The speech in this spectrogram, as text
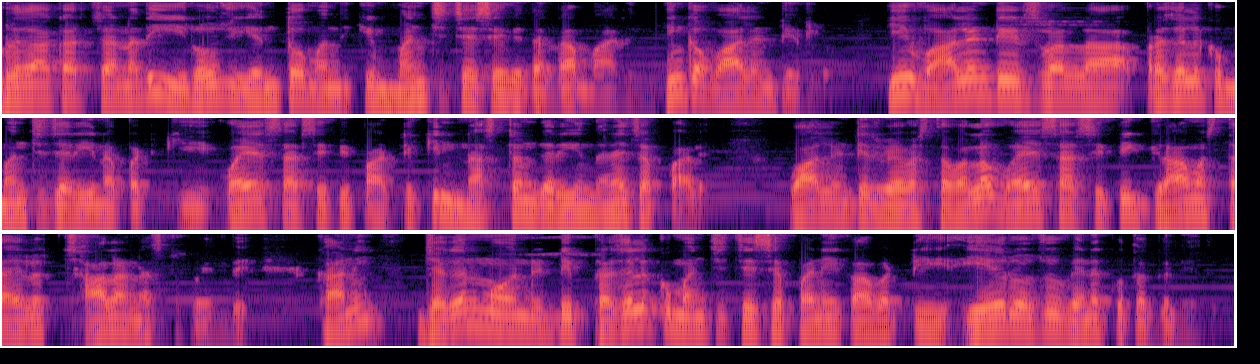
వృధా ఖర్చు అన్నది ఈరోజు ఎంతో మందికి మంచి చేసే విధంగా మారింది. ఇంకా వాలంటీర్లు. ఈ వాలంటీర్స్ వల్ల ప్రజలకు మంచి జరిగినప్పటికీ వైఎస్ఆర్సీపీ పార్టీకి నష్టం జరిగిందనే చెప్పాలి. వాలంటీర్ వ్యవస్థ వల్ల వైఎస్ఆర్సీపీ గ్రామ స్థాయిలో చాలా నష్టపోయింది. కానీ జగన్మోహన్ రెడ్డి ప్రజలకు మంచి చేసే పని కాబట్టి ఏ రోజు వెనక్కు తగ్గలేదు.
